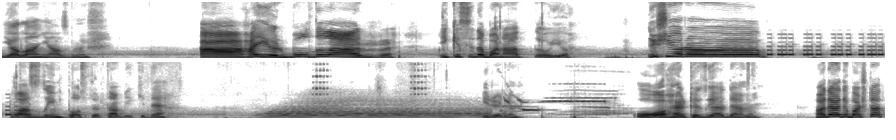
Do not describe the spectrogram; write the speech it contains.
Yalan yazmış. Aa hayır buldular. İkisi de bana attı oyu. Düşüyorum. Was the imposter tabii ki de. Girelim. Oo herkes geldi hemen. Hadi hadi başlat.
